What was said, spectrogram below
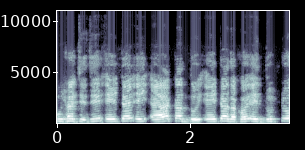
বুঝাইছি যে এইটা এই এক আর দুই, এইটা দেখো এই দুটো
